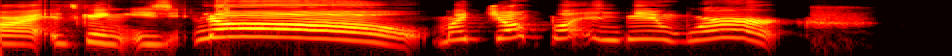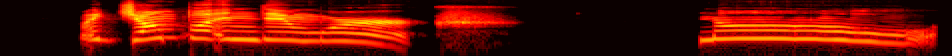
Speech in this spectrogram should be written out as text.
Alright, it's getting easy. No! My jump button didn't work. My jump button didn't work. No.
